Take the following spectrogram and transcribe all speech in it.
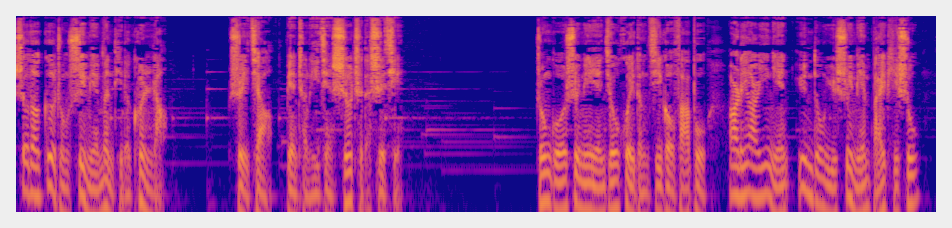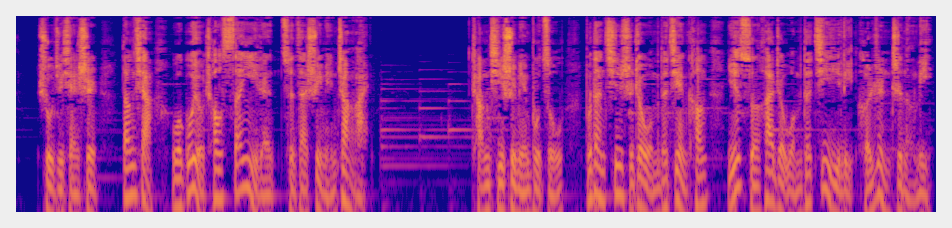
受到各种睡眠问题的困扰，睡觉变成了一件奢侈的事情。中国睡眠研究会等机构发布《二零二一年运动与睡眠白皮书》，数据显示，当下我国有超三亿人存在睡眠障碍。长期睡眠不足，不但侵蚀着我们的健康，也损害着我们的记忆力和认知能力。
